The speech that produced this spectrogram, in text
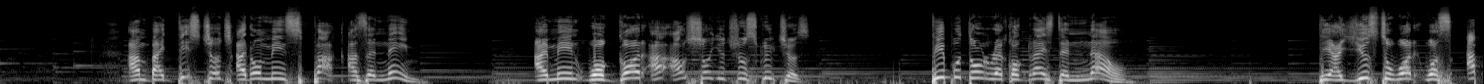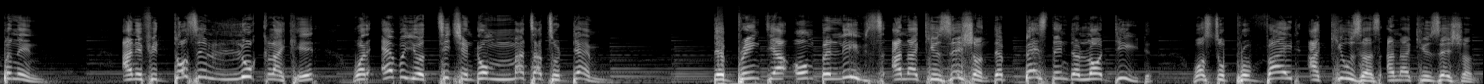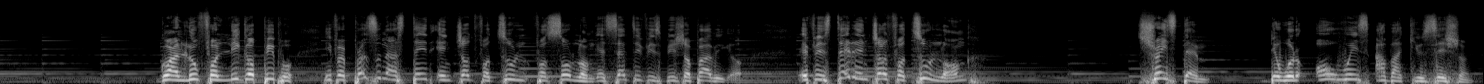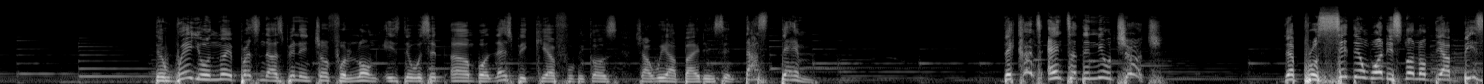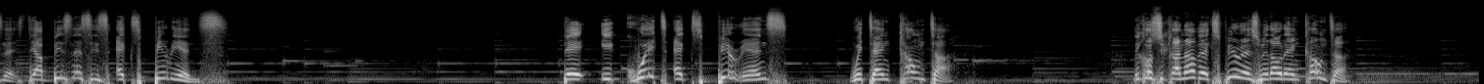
And by this church, I don't mean Spark as a name. I mean what God, I'll show you through scriptures. People don't recognize the now, they are used to what was happening and if it doesn't look like it, whatever you're teaching don't matter to them. They bring their own beliefs and accusation. The best thing the Lord did was to provide accusers and accusation. Go and look for legal people. If a person has stayed in church for too for so long, except if it's Bishop Abigail, if he stayed in church for too long, trace them. They will always have accusation. The way you'll know a person that has been in church for long is they will say, um, but let's be careful because shall we abide in sin? That's them. They can't enter the new church. They're proceeding what is none of their business. Their business is experience. They equate experience with encounter. Because you can have experience without encounter.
